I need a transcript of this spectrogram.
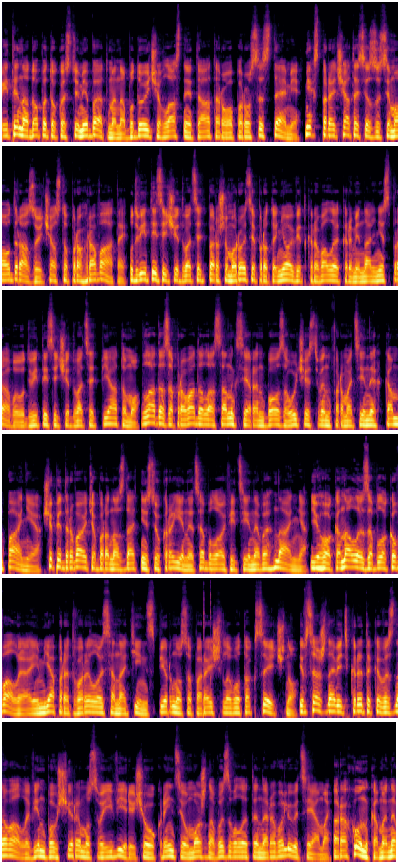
прийти на допит у костюмі Бетмена, будуючи власний театр оперу системі, міг сперечатися з усіма одразу і часто програвати. У 2021 році проти нього відкривали кримінальні справи. У 2025-му влада запровадила санкції РНБО за участь в інформаційних кампаніях, що підривають обороноздатність України. Це було офіційне вигнання. Його канали заблокували, а ім'я перетворилося на тінь спірну, суперечливу, токсичну. І все ж навіть критики визнавали, він був щирим у своїй вірі, що українців можна визволити не революціями, рахунками, не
